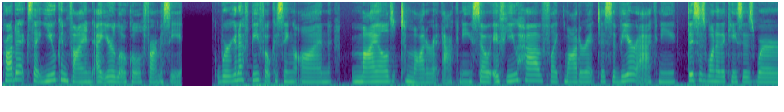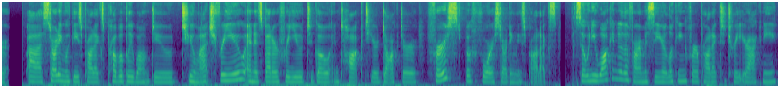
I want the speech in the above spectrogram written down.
products that you can find at your local pharmacy we're going to be focusing on mild to moderate acne. So, if you have like moderate to severe acne, this is one of the cases where uh, starting with these products probably won't do too much for you, and it's better for you to go and talk to your doctor first before starting these products. So, when you walk into the pharmacy, you're looking for a product to treat your acne.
